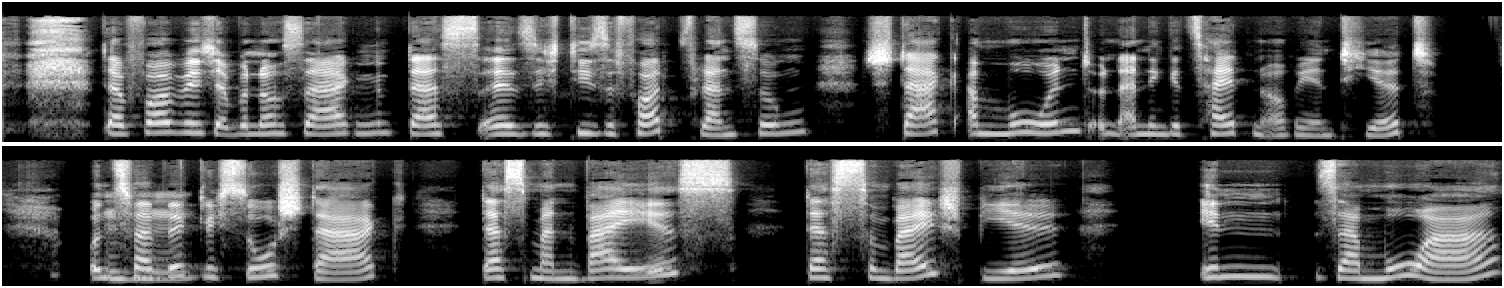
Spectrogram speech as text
Davor will ich aber noch sagen, dass äh, sich diese Fortpflanzung stark am Mond und an den Gezeiten orientiert. Und zwar Mhm. wirklich so stark, dass man weiß, dass zum Beispiel in Samoa,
